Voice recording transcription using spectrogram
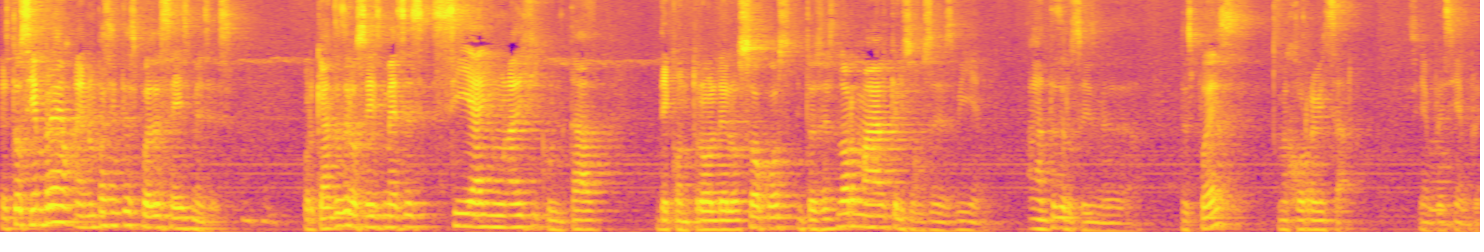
Esto siempre en un paciente después de seis meses, porque antes de los seis meses sí hay una dificultad de control de los ojos, entonces es normal que los ojos se desvíen antes de los seis meses de edad. Después, mejor revisar, siempre, siempre.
